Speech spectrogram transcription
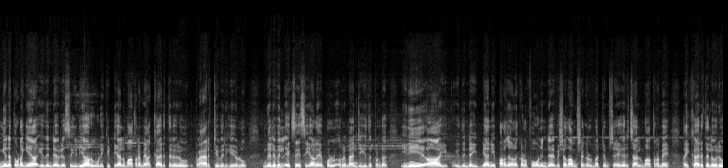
ഇങ്ങനെ തുടങ്ങിയ ഇതിന്റെ ഒരു സി ഡി ആർ കൂടി കിട്ടിയാൽ മാത്രമേ അക്കാര്യത്തിലൊരു ക്ലാരിറ്റി വരികയുള്ളൂ. നിലവിൽ എക്സൈസ് ഇയാളെ ഇപ്പോൾ റിമാൻഡ് ചെയ്തിട്ടുണ്ട്. ഇനി ഇതിന്റെ ഞാൻ ഈ പറഞ്ഞ കണക്കുള്ള ഫോണിന്റെ വിശദാംശങ്ങൾ മറ്റും ശേഖരിച്ചാൽ മാത്രമേ ഇക്കാര്യത്തിൽ ഒരു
